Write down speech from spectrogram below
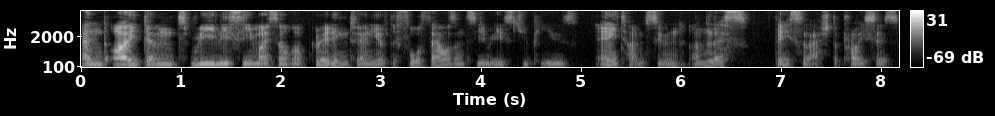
and I don't really see myself upgrading to any of the 4000 series GPUs anytime soon, unless they slash the prices.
